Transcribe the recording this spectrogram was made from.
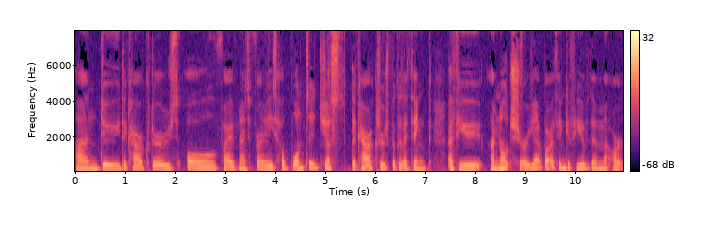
and do the characters of Five Nights at Freddy's Help Wanted, just the characters, because I think a few, I'm not sure yet, but I think a few of them are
